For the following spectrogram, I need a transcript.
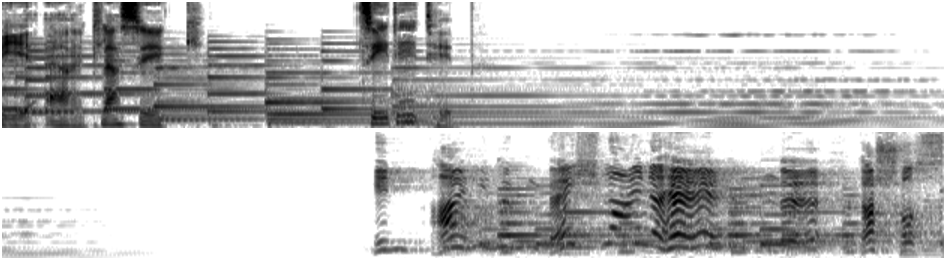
BR Klassik CD-Tipp In einem Bächlein Hände, da schoss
